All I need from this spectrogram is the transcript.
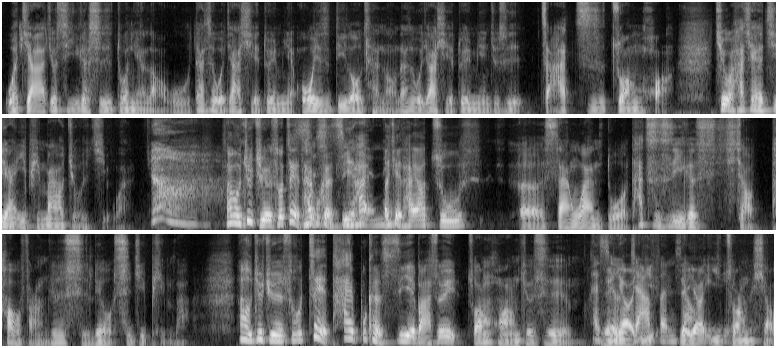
我家就是一个四十多年老屋，但是我家斜对面，我也是低楼层哦，但是我家斜对面就是杂支装潢，结果他现在竟然一平卖到九十几万，然后我就觉得说，这也太不可思议，他而且他要租。呃，三万多，它只是一个小套房，就是十六十几平吧。那我就觉得说，这也太不可思议吧。所以装潢就是人要移人要移装的效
